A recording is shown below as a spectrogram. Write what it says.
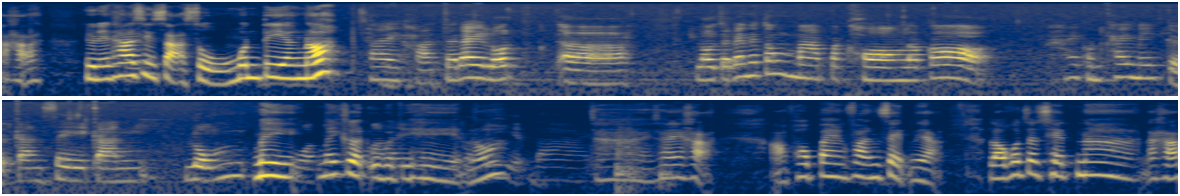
นะคะอยู่ในท่าศีรษะสูงบนเตียงเนาะใช่ค่ะจะได้ลดเอ่อเราจะได้ไม่ต้องมาประคองแล้วก็ให้คนไข้ไม่เกิดการเซการล้มไม่หัวไม่เกิดอุบัติเหตุเนาะอุบัติหตุได้ใช่ใช่ค่ะอาพอแปรงฟันเสร็จเนี่ยเราก็จะเช็ดหน้านะคะ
